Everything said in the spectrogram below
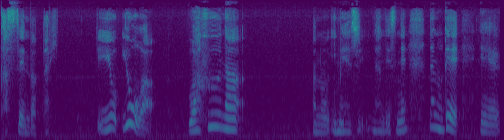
合戦だったりで要は和風なあのイメージなんですね。なので、えー、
